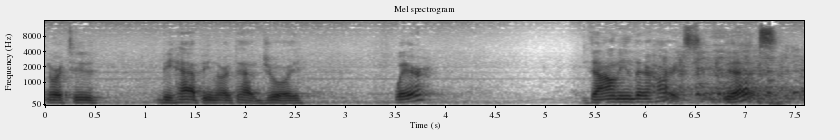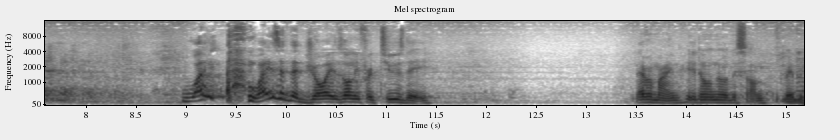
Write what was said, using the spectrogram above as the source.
in order to be happy, in order to have joy. Where? Down in their hearts. Yes. Why, why is it that joy is only for Tuesday? Never mind, you don't know the song, maybe.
